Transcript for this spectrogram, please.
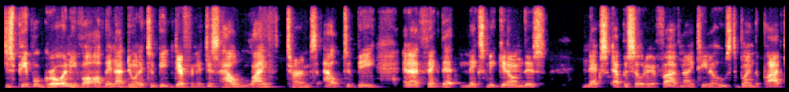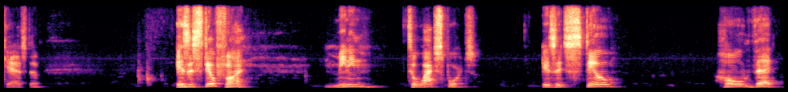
Just people grow and evolve. They're not doing it to be different. It's just how life turns out to be. And I think that makes me get on this next episode here, 519 of Who's to Blame the podcast of is it still fun? Meaning to watch sports. Is it still hold that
